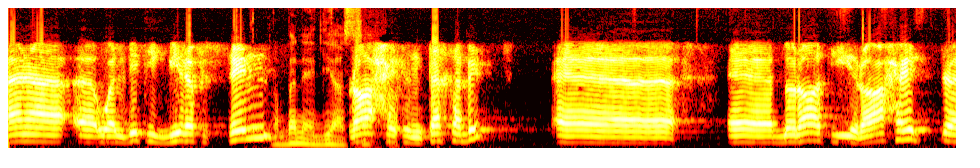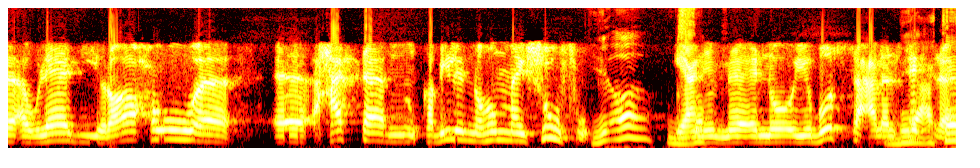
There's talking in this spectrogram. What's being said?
أنا آه، والدتي كبيرة في السن ربنا يديها راحت انتخبت. آه، آه، مراتي راحت أولادي راحوا حتى من قبيل إن هم يشوفوا. آه يعني إنه يبص على الفكرة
